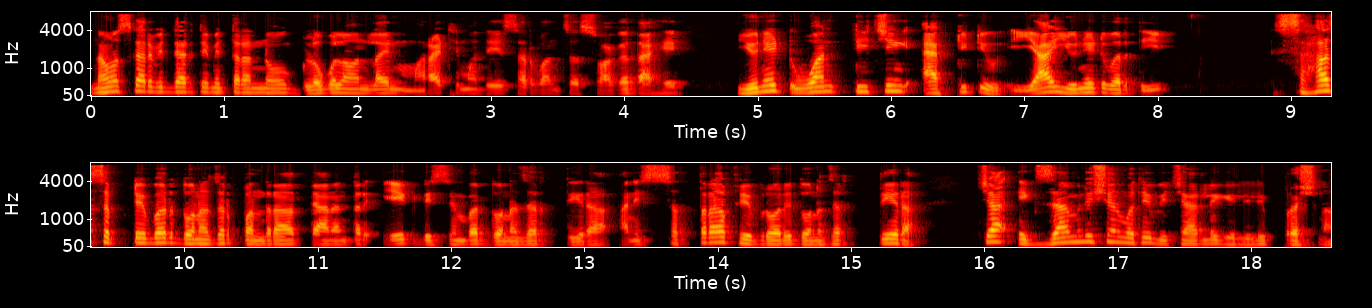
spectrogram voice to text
नमस्कार विद्यार्थी मित्रांनो ग्लोबल ऑनलाईन मराठीमध्ये सर्वांचं स्वागत आहे. युनिट वन टीचिंग ॲप्टिट्यूड या युनिटवरती सहा सप्टेंबर दोन हजार पंधरा त्यानंतर एक डिसेंबर दोन हजार तेरा आणि सतरा फेब्रुवारी दोन हजार तेरा च्या एक्झामिनेशनमध्ये विचारले गेलेले प्रश्न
